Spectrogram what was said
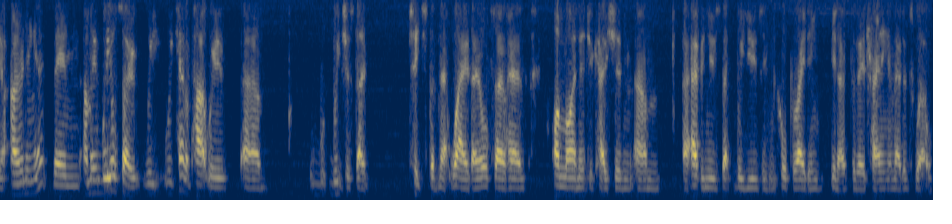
you know, owning it, then I mean, we also we we counterpart with um, we just don't teach them that way. They also have online education um, uh, avenues that we use in incorporating, you know, for their training and that as well.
